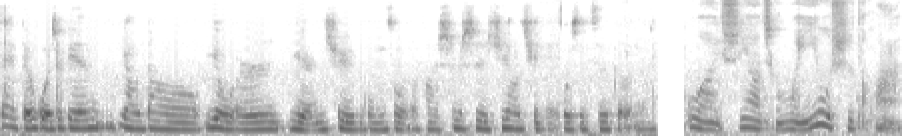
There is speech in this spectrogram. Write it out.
在德国这边要到幼儿园去工作的话，是不是需要取得硕士资格呢？如果是要成为幼师的话，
